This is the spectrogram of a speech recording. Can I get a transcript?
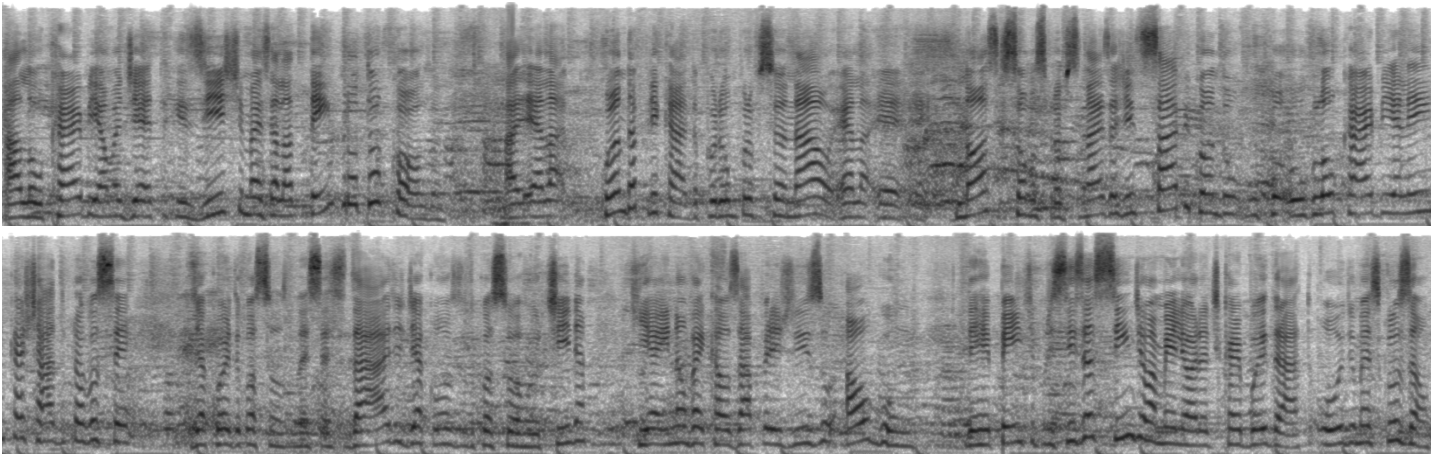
A low carb é uma dieta que existe, mas ela tem protocolo. Ela, quando aplicada por um profissional, ela é, é nós que somos profissionais, a gente sabe quando o, o low carb é encaixado para você, de acordo com a sua necessidade, de acordo com a sua rotina, que aí não vai causar prejuízo algum. De repente, precisa sim de uma melhora de carboidrato ou de uma exclusão,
